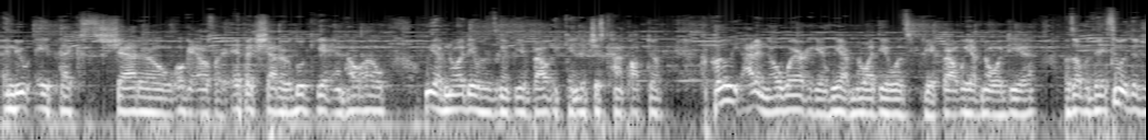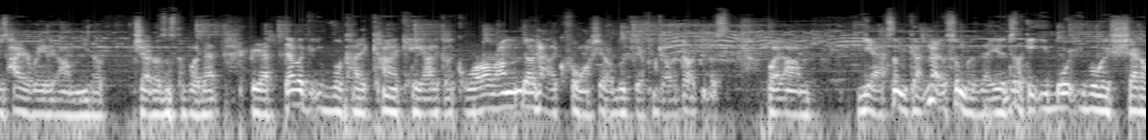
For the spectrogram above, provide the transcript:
a new Apex Shadow. Okay, I was right. Apex Shadow, Lugia, and Ho-Oh. We have no idea what it's going to be about. Again, it just kind of popped up completely out of nowhere. Again, we have no idea what it's going to be about. We have no idea what's up with it. It seems like they're just higher rated, um, you know, shadows and stuff like that. But yeah, that like evil kind of kind of chaotic like war around them though, not like full on shadow Lugia from Gala Darkness, but um yeah, some kind not some of that. Just like an evil, evil shadow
